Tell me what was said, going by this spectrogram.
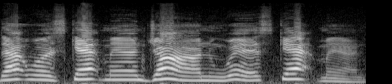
That was Scatman John with Scatman.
